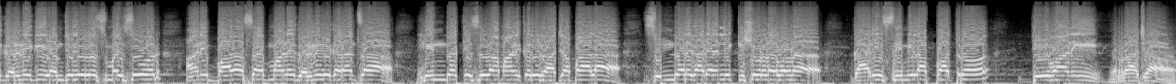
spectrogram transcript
घरणेकी एम जे ज्वेलर्स मैसूर आणि बाळासाहेब माने घरणीकरांचा हिंद केसरीचा मानकरी राजा पाला सुंदर गाडी आणली किशोर ड्रायव्हरनं गाडी सिमिला पात्र देवानी राजा.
